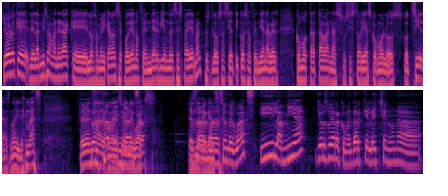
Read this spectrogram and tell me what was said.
Yo creo que de la misma manera que los americanos se podían ofender viendo ese Spider-Man, pues los asiáticos se ofendían a ver cómo trataban a sus historias como los Godzillas, ¿no? Y demás. Pero es una recomendación de Wax. Es, la recomendación de Wax. Y la mía, yo les voy a recomendar que le echen una,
